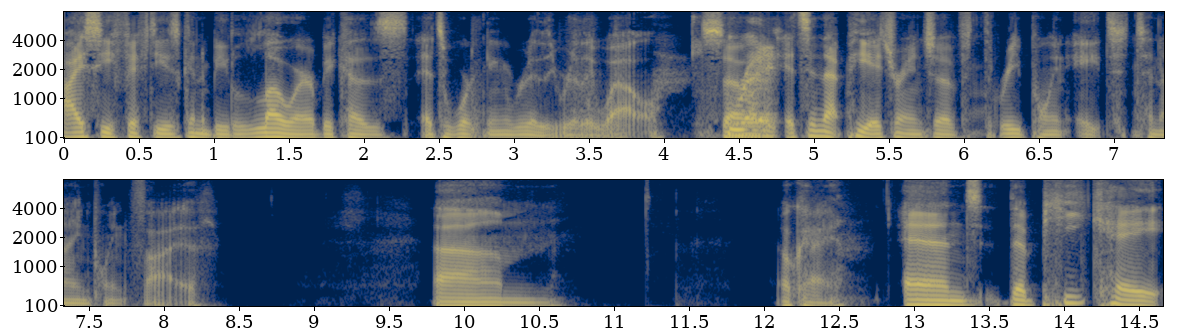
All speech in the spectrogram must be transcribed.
IC50 is going to be lower because it's working really, really well. So right. it's in that pH range of 3.8 to 9.5. Um, okay. And the pKa's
